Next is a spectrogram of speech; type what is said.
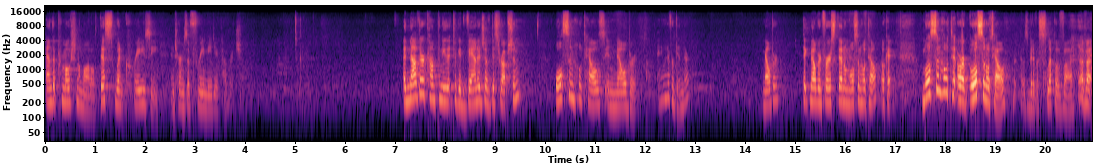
and the promotional model. This went crazy in terms of free media coverage. Another company that took advantage of disruption, Olsen Hotels in Melbourne. Anyone ever been there? Melbourne? Take Melbourne first, then a Molson Hotel? Okay. Molson Hotel, or Olsen Hotel, that was a bit of a slip of, uh, of a,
